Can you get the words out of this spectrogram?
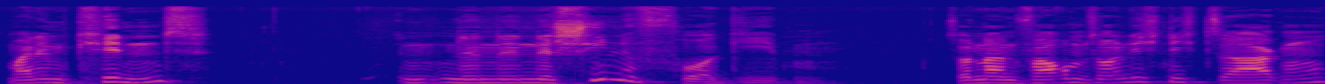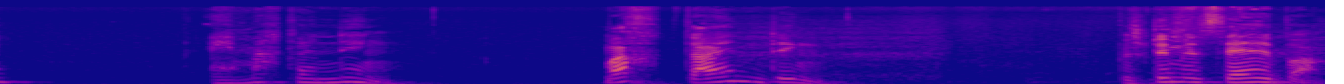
meinem Kind eine, Schiene vorgeben? Sondern warum soll ich nicht sagen, ey, mach dein Ding. Mach dein Ding. Bestimme es selber.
